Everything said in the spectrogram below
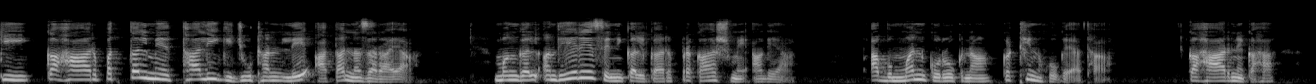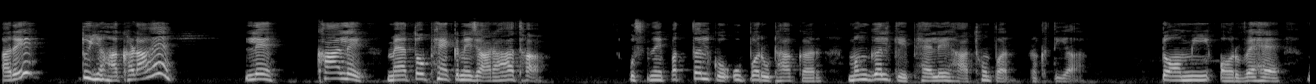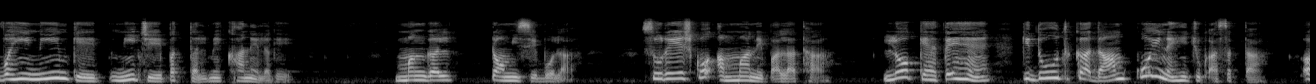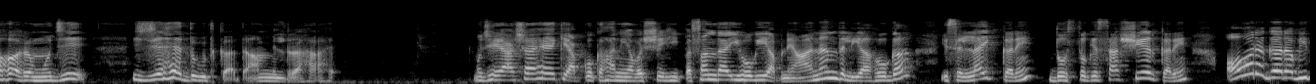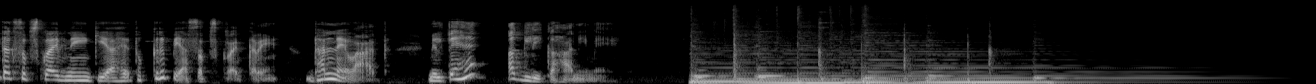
कि कहार पत्तल में थाली की जूठन ले आता नज़र आया। मंगल अंधेरे से निकलकर प्रकाश में आ गया। अब मन को रोकना कठिन हो गया था। कहार ने कहा, अरे, तू यहाँ खड़ा है? ले, खा ले, मैं तो फेंकने जा रहा था। उसने पत्तल को ऊपर उठाकर मंगल के फैले हाथों पर रख दिया। टॉमी और वह वहीं नीम के नीचे पत्तल में खाने लगे। मंगल टॉमी से बोला, सुरेश को अम्मा ने पाला था। लोग कहते हैं कि दूध का दाम कोई नहीं चुका सकता, और मुझे यह दूध का दाम मिल रहा है। मुझे आशा है कि आपको कहानी अवश्य ही पसंद आई होगी, आपने आनंद लिया होगा। इसे लाइक करें, दोस्तों के साथ शेयर करें, और अगर अभी तक सब्सक्राइब नहीं किया है तो कृपया सब्सक्राइब करें। धन्यवाद। मिलते हैं अगली कहानी में।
